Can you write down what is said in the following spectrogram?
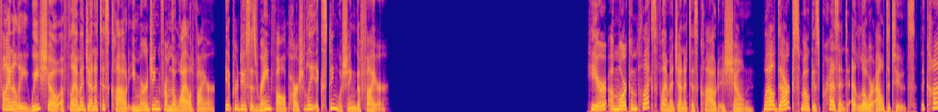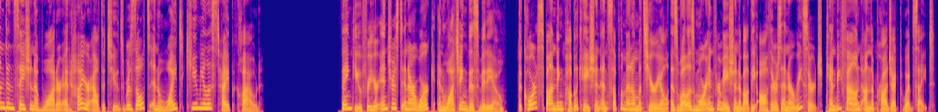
Finally, we show a flammagenitus cloud emerging from the wildfire. It produces rainfall partially extinguishing the fire. Here, a more complex flammagenitus cloud is shown. While dark smoke is present at lower altitudes, the condensation of water at higher altitudes results in a white cumulus type cloud. Thank you for your interest in our work and watching this video. The corresponding publication and supplemental material, as well as more information about the authors and our research, can be found on the project website.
